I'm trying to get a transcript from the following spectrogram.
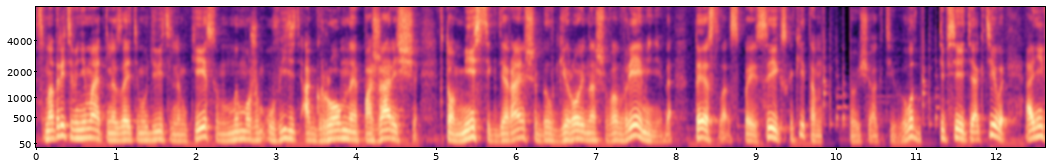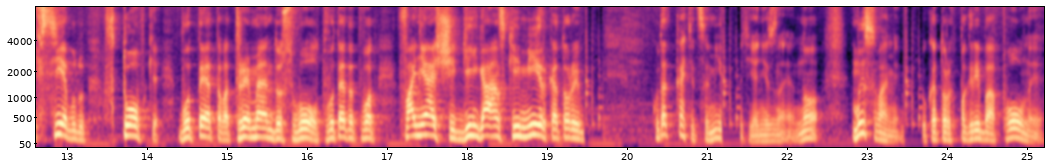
Смотрите внимательно за этим удивительным кейсом, мы можем увидеть огромное пожарище в том месте, где раньше был герой нашего времени, да, Tesla, SpaceX, какие там еще активы. Вот и все эти активы, они все будут в топке вот этого tremendous world, вот этот вот фонящий гигантский мир, который куда катится мир, я не знаю, но мы с вами, у которых погреба полные,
